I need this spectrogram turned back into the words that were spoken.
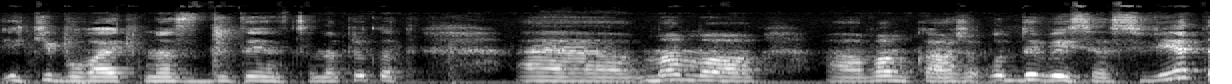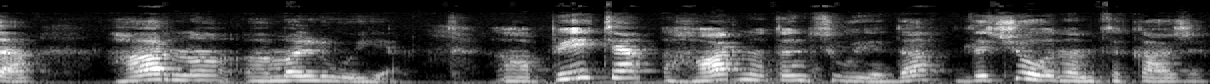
які бувають у нас з дитинства. Наприклад, е, мама вам каже: от дивися, Свята гарно е, малює, а Петя гарно танцює. Да? Для чого нам це каже?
